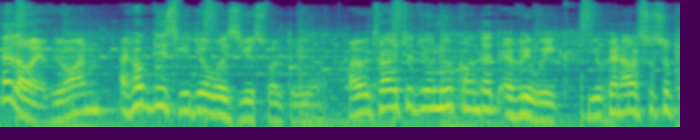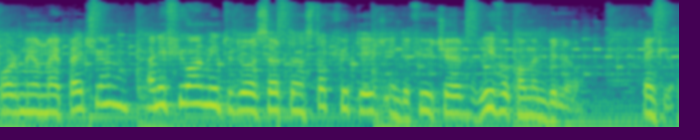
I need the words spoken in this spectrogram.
Hello everyone, I hope this video was useful to you. I will try to do new content every week. You can also support me on my Patreon, and if you want me to do a certain stock footage in the future, leave a comment below. Thank you.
